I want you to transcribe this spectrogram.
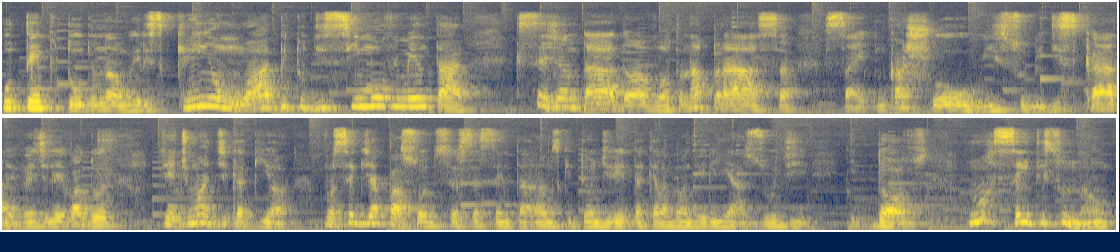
o tempo todo. Não, eles criam um hábito de se movimentar. Que seja andar, dar uma volta na praça, sair com o cachorro e subir de escada ao invés de elevador. Gente, uma dica aqui, ó. Você que já passou dos seus 60 anos, que tem o direito daquela bandeirinha azul de idosos, não aceita isso não.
